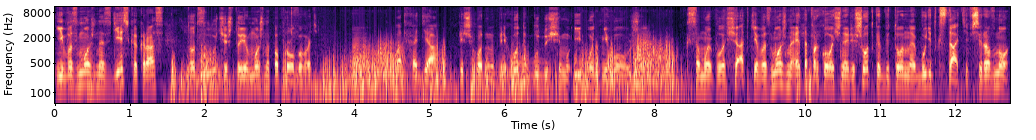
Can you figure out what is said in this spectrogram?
И возможно здесь как раз тот случай, что ее можно попробовать, э, подходя к пешеходному переходу будущему и от него уже к самой площадке. Возможно эта парковочная решетка бетонная будет кстати. Все равно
